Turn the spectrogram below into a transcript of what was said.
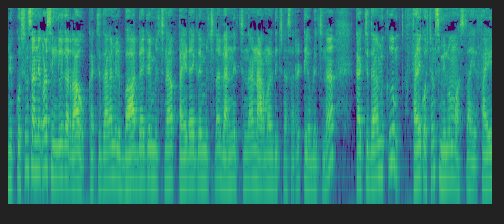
మీకు క్వశ్చన్స్ అన్నీ కూడా సింగిల్గా రావు. ఖచ్చితంగా మీరు బార్ డయాగ్రామ్ ఇచ్చినా పై డయాగ్రామ్ ఇచ్చినా వెన్ ఇచ్చినా నార్మల్ ఇచ్చినా సరే టేబుల్ ఇచ్చినా ఖచ్చితంగా మీకు ఫైవ్ క్వశ్చన్స్ మినిమం వస్తాయి. ఫైవ్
